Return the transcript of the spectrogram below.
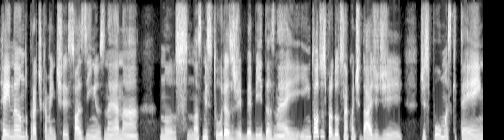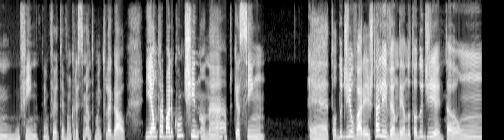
reinando praticamente sozinhos, né, na, nos, nas misturas de bebidas, né? E, e, em todos os produtos, na quantidade de, de espumas que tem, enfim, tem, teve um crescimento muito legal. E é um trabalho contínuo, né? Porque assim. É, todo dia o varejo está ali vendendo todo dia, então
